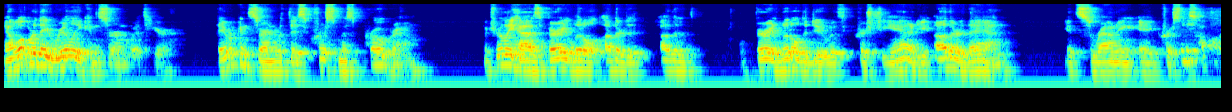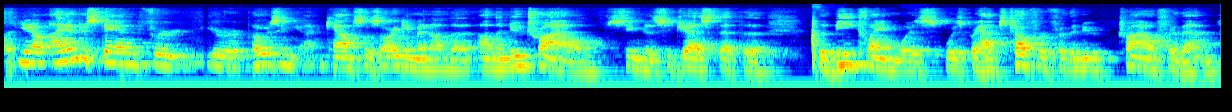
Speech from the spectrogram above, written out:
Now, what were they really concerned with here? They were concerned with this Christmas program, which really has very little other to, other very little to do with Christianity other than it's surrounding a Christmas holiday. You know, I understand for your opposing counsel's argument on the on the new trial seemed to suggest that the the B claim was was perhaps tougher for the new trial for them.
